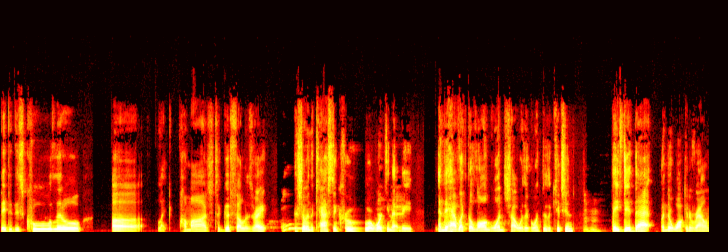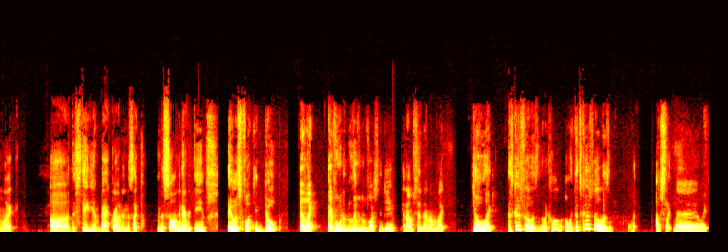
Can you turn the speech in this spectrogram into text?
they did this cool little uh like homage to Goodfellas, right? Ooh. They're showing the cast and crew who are working that day. And they have like the long one shot where they're going through the kitchen. Mhm. They did that and they're walking around like uh the stadium background and it's like playing the song and everything. It was fucking dope. And like everyone in the living room was watching the game and I'm sitting there and I'm like, yo, like that's Goodfellas. And they're like, huh? I'm like, that's Goodfellas. What? I'm just like, man, like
